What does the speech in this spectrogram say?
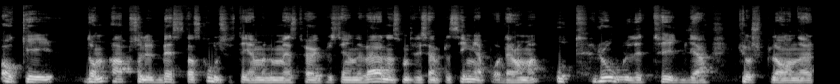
Och i de absolut bästa skolsystemen, de mest högpresterande i världen som till exempel Singapore, där har man otroligt tydliga kursplaner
